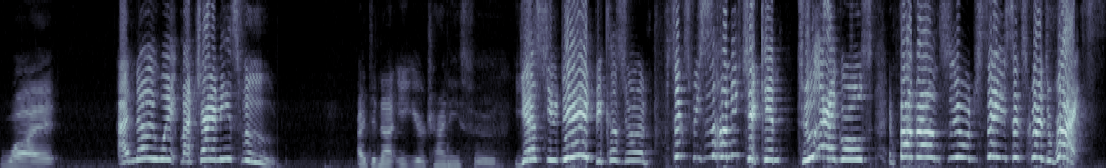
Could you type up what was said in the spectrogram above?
What? I know you ate my Chinese food. I did not eat your Chinese food. Yes, you did, because you had six pieces of honey chicken, two egg rolls, and five ounces of 276 grams of rice.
